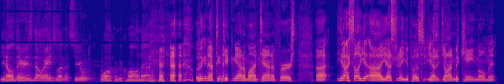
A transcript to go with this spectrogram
You know, there is no age limit, so you're welcome to come on down. well, they're going to have to kick me out of Montana first. Uh, you know, I saw you uh, yesterday, you posted you had a John McCain moment.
